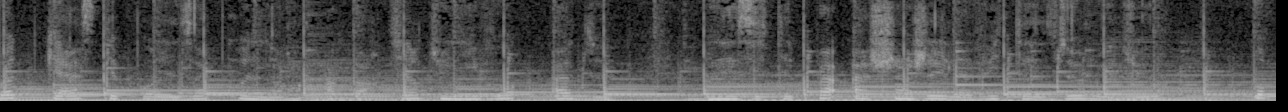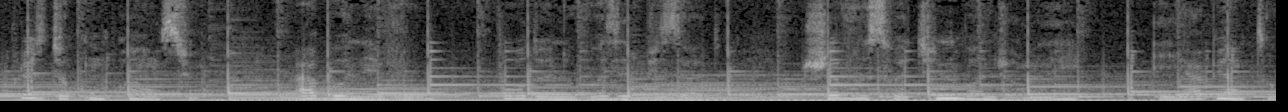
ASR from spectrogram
podcast est pour les apprenants à partir du niveau A2. N'hésitez pas à changer la vitesse de l'audio pour plus de compréhension. Abonnez-vous pour de nouveaux épisodes. Je vous souhaite une bonne journée et à bientôt.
